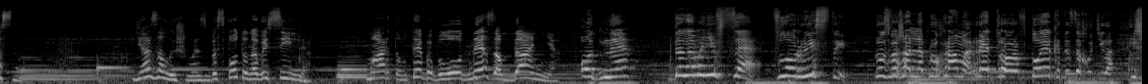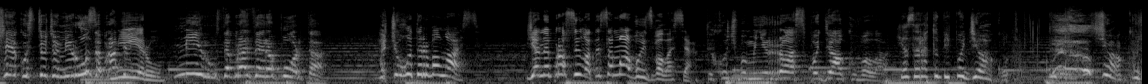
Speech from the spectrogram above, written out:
Прекрасно. Я залишилась без фото на весілля. Марта, у тебе було одне завдання. Одне? Де на мені все! Флористи, розважальна програма, ретро-авто, яке ти захотіла, і ще якусь тьотю Міру забрати. Міру. Міру забрати з аеропорта. А чого ти рвалась? Я не просила, ти сама визвалася. Ти хоч би мені раз подякувала. Я зараз тобі подякую. Дякую.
